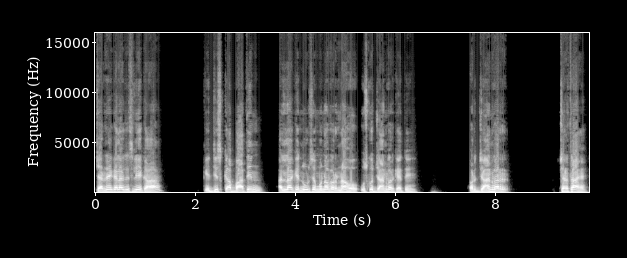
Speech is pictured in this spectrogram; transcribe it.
چرنے کا لفظ اس لیے کہا کہ جس کا باطن اللہ کے نور سے منور نہ ہو، اس کو جانور کہتے ہیں۔ اور جانور چرتا ہے۔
